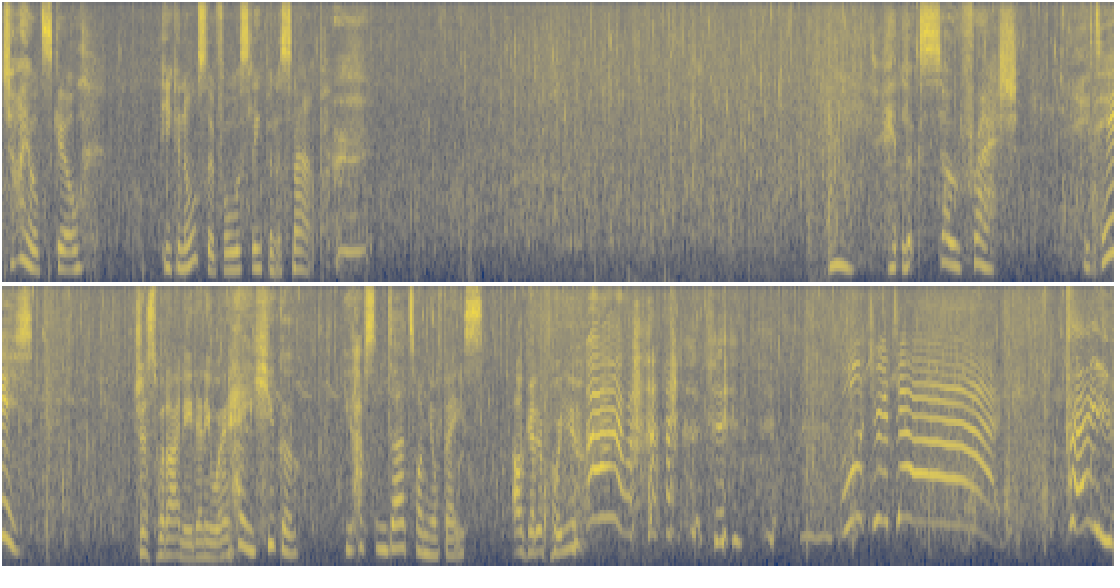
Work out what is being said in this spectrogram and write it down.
Child skill. He can also fall asleep in a snap. Mm, it looks so fresh. It is. Just what I need anyway. Hey, Hugo, you have some dirt on your face. I'll get it for you. Water attack! Hey!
